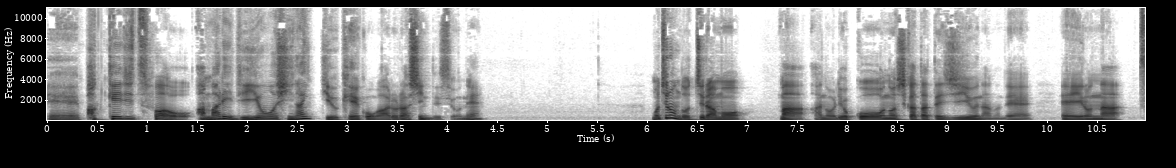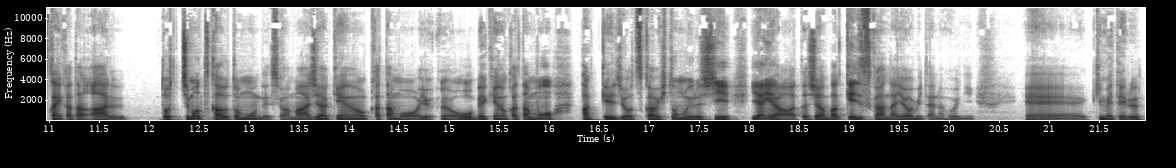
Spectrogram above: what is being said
えー、パッケージツアーをあまり利用しないっていう傾向があるらしいんですよね。もちろんどちらも、まあ、あの旅行の仕方って自由なので、えー、いろんな使い方があるどっちも使うと思うんですよ。まあ、アジア系の方も欧米系の方もパッケージを使う人もいるしいやいや私はパッケージ使わないよみたいな風に、えー、決めてる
